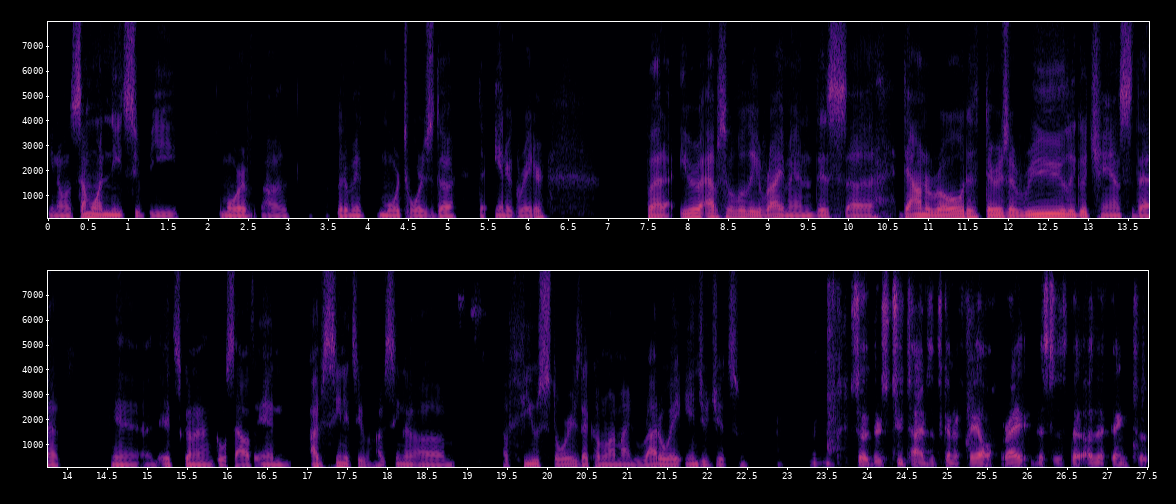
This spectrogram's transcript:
You know, someone needs to be more, a uh, little bit more towards the the integrator. But you're absolutely right man. This uh down the road there is a really good chance that yeah, it's gonna go south. And i've seen it too. I've seen a um a few stories that come to my mind right away in jiu-jitsu. Mm-hmm. so there's two times it's going to fail right? This is the other thing to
